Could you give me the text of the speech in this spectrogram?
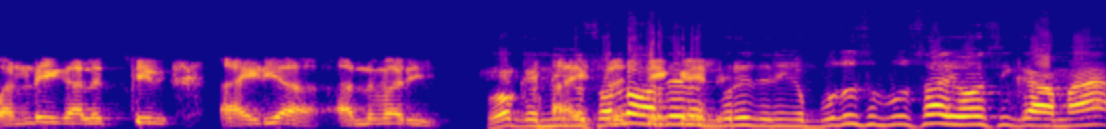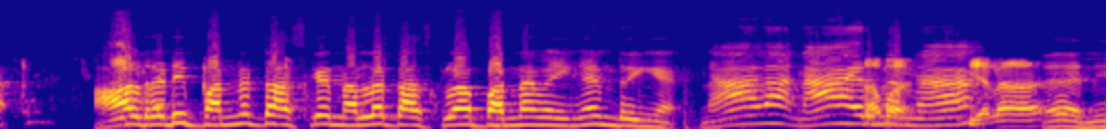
பண்டைய காலத்து ஐடியா அந்த மாதிரி. ஓகே நீங்க சொல்ல வரது எனக்கு புரியுது. நீங்க புதுசு புதுசா யோசிக்காம ஆல்ரெடி பண்ண டாஸ்க்கே நல்ல டாஸ்க்லாம் பண்ண வைங்கன்றீங்க. நான்லாம் நான் ஆமா. இருந்தேன்னா நீ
